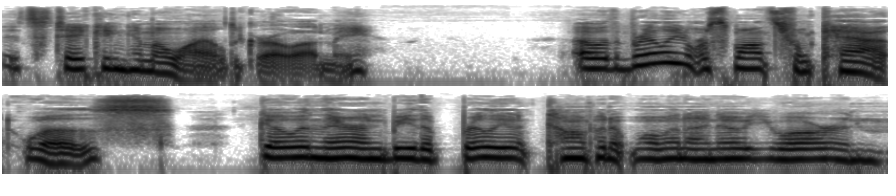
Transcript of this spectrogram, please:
it's taking him a while to grow on me. Oh, the brilliant response from Cat was go in there and be the brilliant, competent woman I know you are, and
